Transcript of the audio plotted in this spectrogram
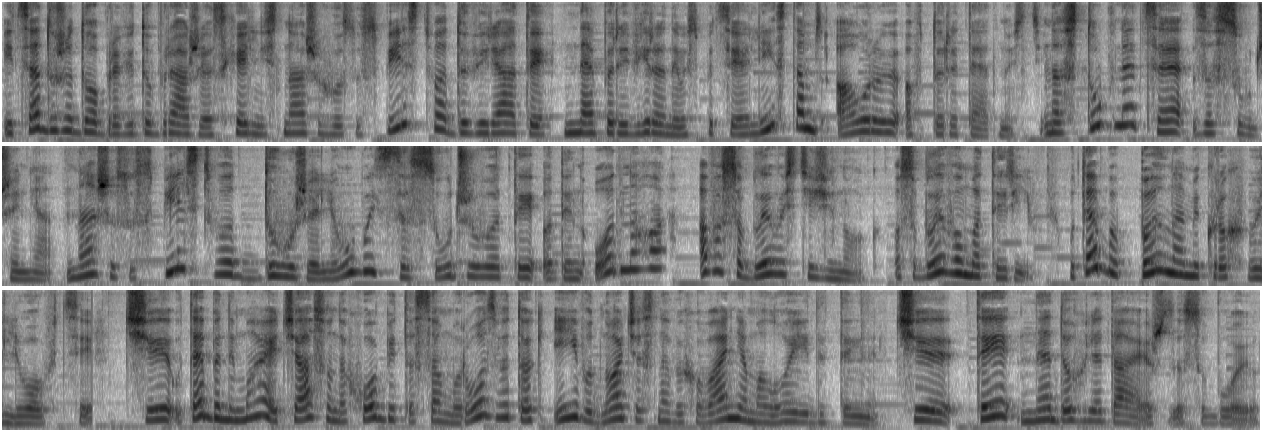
і це дуже добре відображує схильність нашого суспільства довіряти неперевіреним спеціалістам з аурою авторитетності. Наступне це засудження. Наше суспільство дуже любить засуджувати один одного, а в особливості жінок, особливо матерів. У тебе пил на мікрохвильовці, чи у тебе немає часу на хобі та саморозвиток і водночас на виховання малої дитини? Чи ти не доглядаєш за собою?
